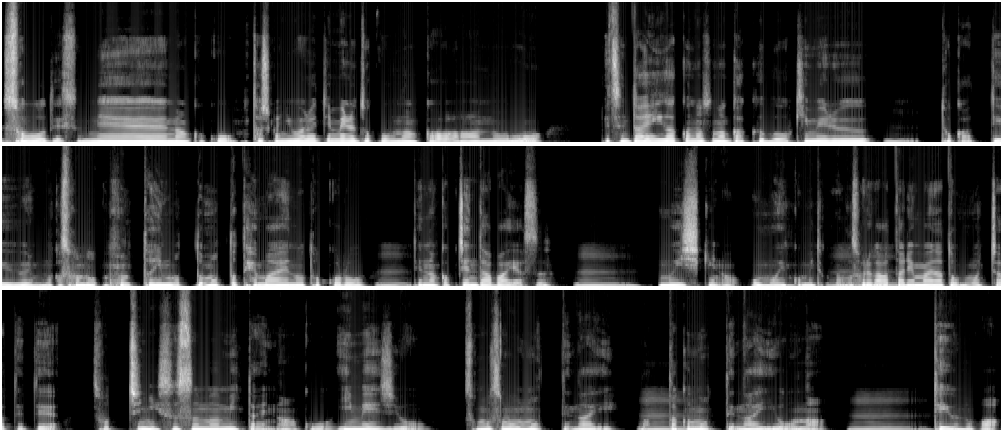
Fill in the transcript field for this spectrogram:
そうですね。なんかこう、確かに言われてみると、こう、なんか、あの、別に大学のその学部を決めるうんとかっていうよりも、なんかその本当にもっともっと手前のところうん。で、なんかジェンダーバイアスうん。無意識の思い込みとか、なんかそれが当たり前だと思っちゃってて、そっちに進むみたいなこうイメージをそもそも持ってないうん。全く持ってないようなっうん。ていうのは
